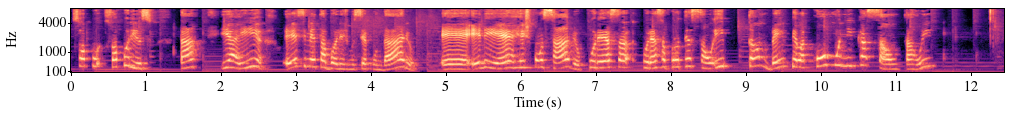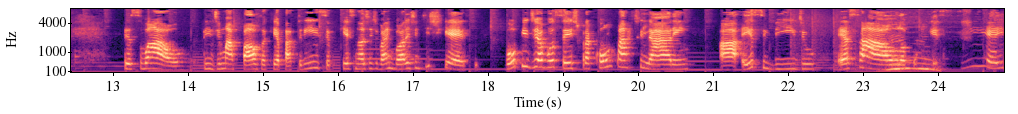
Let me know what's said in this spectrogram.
Só por, só por isso tá? E aí, esse metabolismo secundário, é, ele é responsável por essa, por essa proteção e também pela comunicação, tá ruim? Pessoal, pedi uma pausa aqui a Patrícia, porque senão a gente vai embora e a gente esquece. Vou pedir a vocês para compartilharem a, esse vídeo, essa aula, hum. porque se é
